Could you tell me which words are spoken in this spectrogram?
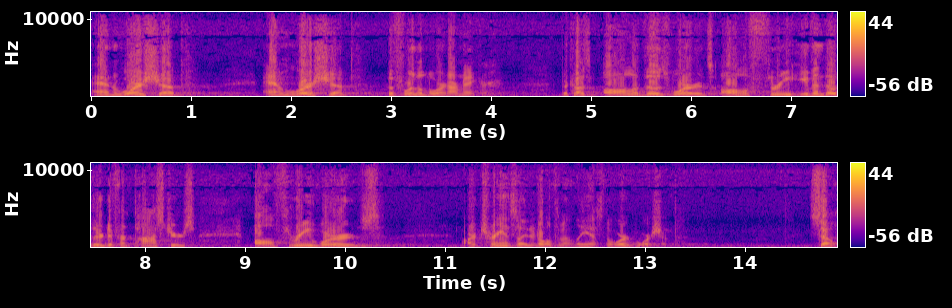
and worship and worship before the Lord our Maker. Because all of those words, all three, even though they're different postures, all three words are translated ultimately as the word worship. So,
